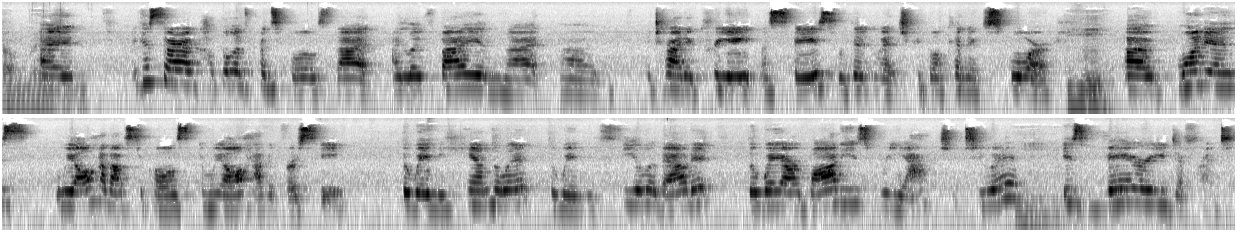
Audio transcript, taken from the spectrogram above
Amazing. I, I guess there are a couple of principles that I live by and that um, I try to create a space within which people can explore. Mhm. Uh, one is we all have obstacles and we all have adversity. The way we handle it, the way we feel about it, the way our bodies react to it mm. is very different.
